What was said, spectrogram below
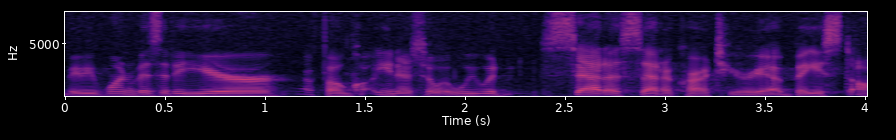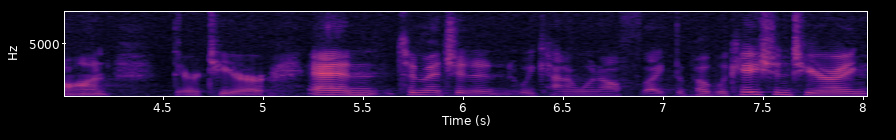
maybe one visit a year, a phone call, you know, so we would set a set of criteria based on their tier. And to mention, we kind of went off like the publication tiering,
